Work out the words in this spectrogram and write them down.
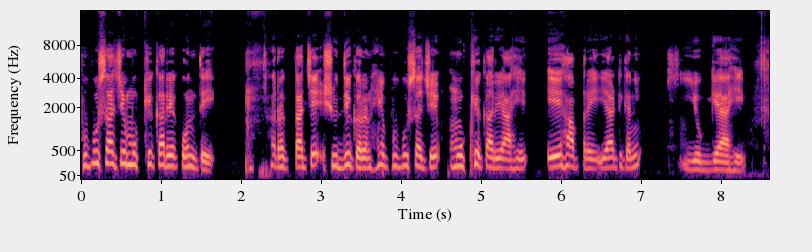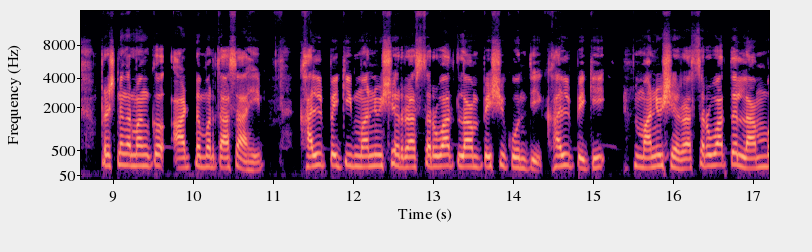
फुफ्फुसाचे मुख्य कार्य कोणते? रक्ताचे शुद्धीकरण हे फुफ्फुसाचे मुख्य कार्य आहे. ए हा प्रे या ठिकाणी योग्य आहे. प्रश्न क्रमांक आठ नंबरचा असा आहे. खालीलपैकी मानवी शरीरात सर्वात लांब पेशी कोणती? खालीलपैकी मानवी शरीरात सर्वात लांब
